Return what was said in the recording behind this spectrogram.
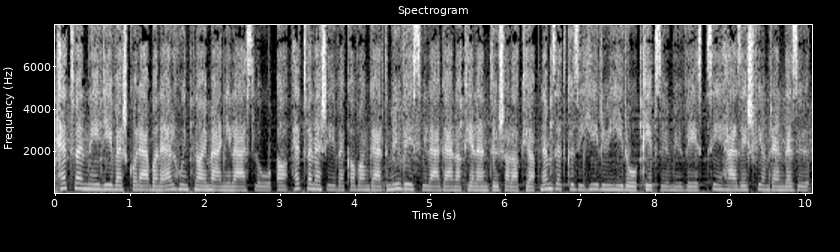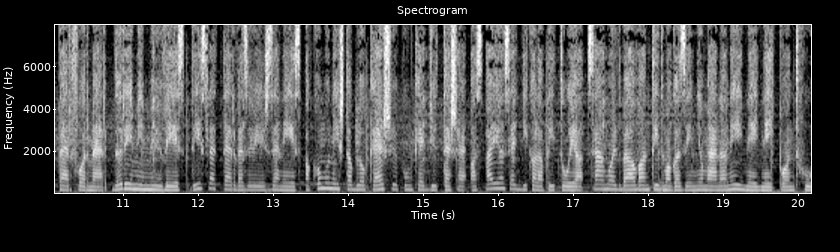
74 éves korában elhunyt Najmányi László, a 70-es évek avantgárd művészvilágának jelentős alakja, nemzetközi hírű író, képzőművész, színház és filmrendező, performer, dörémin művész, díszlettervező és zenész, a kommunista blokk első punk együttese, a Spions egyik alapítója, számolt be a Vantid magazin nyomán a 444.hu.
